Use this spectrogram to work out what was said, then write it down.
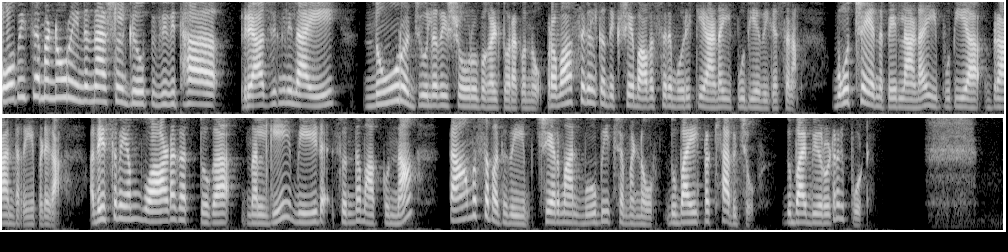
Bobby Chemmanur international group വിവിധ രാജ്യങ്ങളിലായി നൂറ് jewellery ഷോറൂമുകൾ തുറക്കുന്നു. പ്രവാസികൾക്ക് നിക്ഷേപ അവസരം ഒരുക്കിയാണ് ഈ പുതിയ വികസനം. ബോച്ച എന്ന പേരിലാണ് ഈ പുതിയ ബ്രാൻഡ് അറിയപ്പെടുക. അതേസമയം വാടക തുക നൽകി വീട് സ്വന്തമാക്കുന്ന താമസ പദ്ധതിയും ചെയർമാൻ ബോബി ചെമ്മണ്ണൂർ ദുബായിൽ പ്രഖ്യാപിച്ചു. ദുബായ് ബ്യൂറോയുടെ റിപ്പോർട്ട്.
